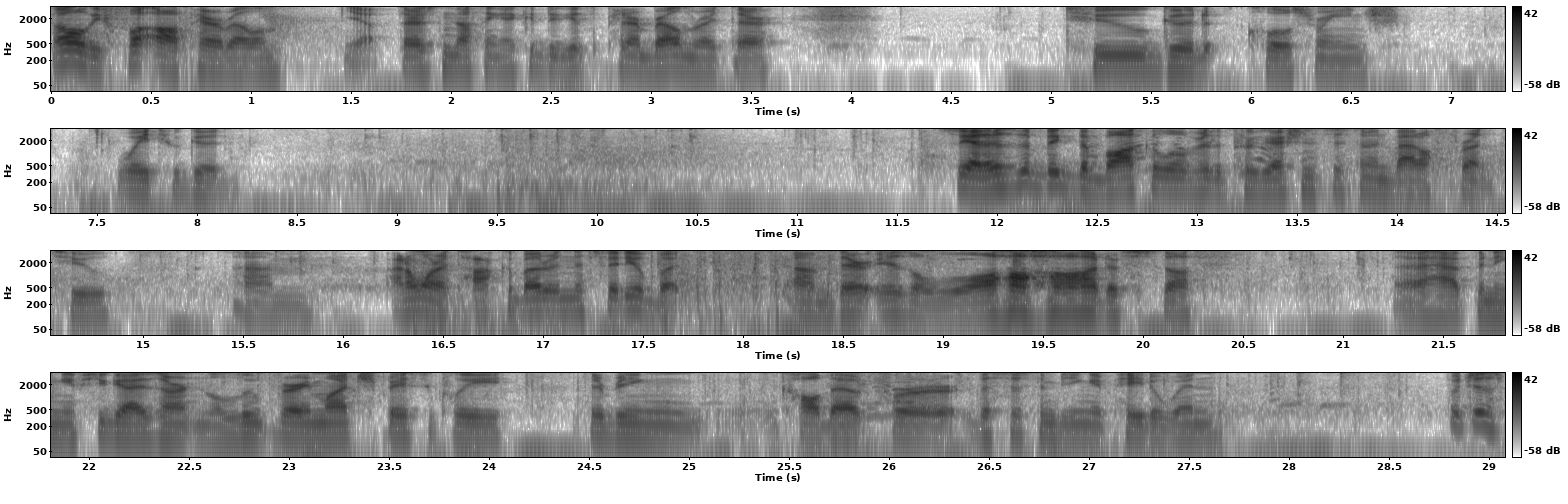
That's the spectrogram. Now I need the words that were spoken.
Holy fu- oh, Parabellum. Yeah, there's nothing I could do against Parabellum right there. Too good close range. Way too good. So yeah, there's a big debacle over the progression system in Battlefront 2. Um, I don't want to talk about it in this video, but um, there is a lot of stuff uh, happening if you guys aren't in the loop very much. Basically, they're being called out for the system being a pay-to-win, which is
